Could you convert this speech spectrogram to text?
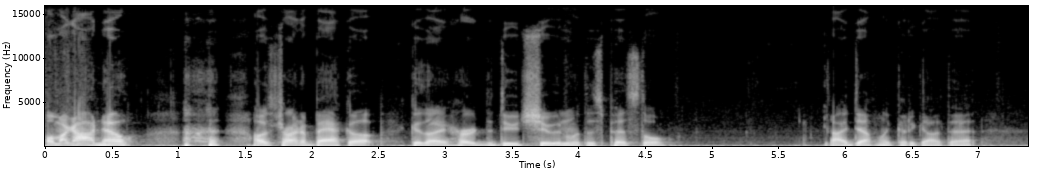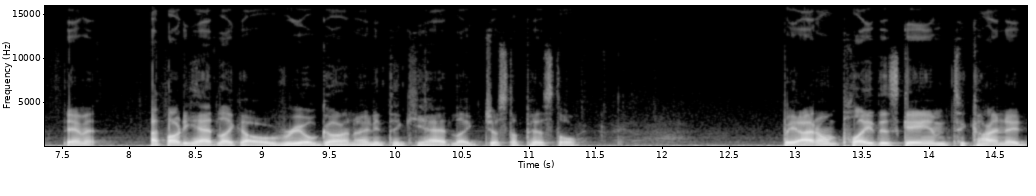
Oh my god, no! I was trying to back up because I heard the dude shooting with his pistol. I definitely could have got that. Damn it. I thought he had like a real gun. I didn't think he had like just a pistol. But yeah, I don't play this game to kind of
